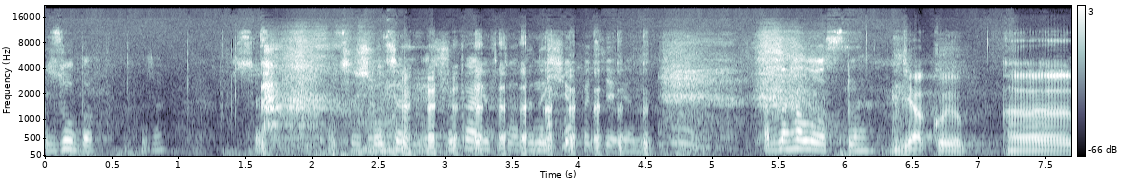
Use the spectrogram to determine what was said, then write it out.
Зубов. За. Все. Оце ж оце шукаю, хто один ще потеряний. Одноголосно. Дякую. Е,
